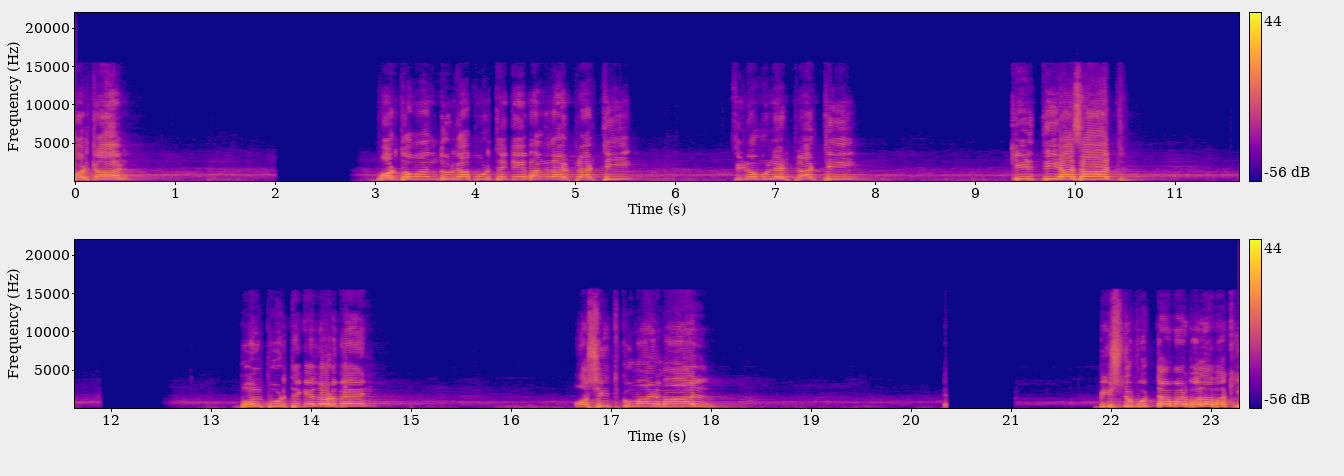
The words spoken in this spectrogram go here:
Sarkar. Bardhaman Durgapur থেকে বাংলার প্রার্থী, তৃণমূলের প্রার্থী, কীর্তি আজাদ। বোলপুর থেকে লড়বেন অসিত কুমার মাল। বিষ্ণুপুরটা আমার বলা বাকি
